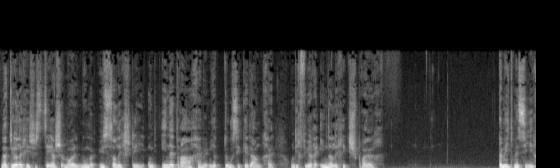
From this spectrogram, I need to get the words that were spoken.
Natürlich ist es zuerst einmal nur äußerlich still und innen dran kommen mir tausend Gedanken und ich führe innerliche Gespräche. Damit man sich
